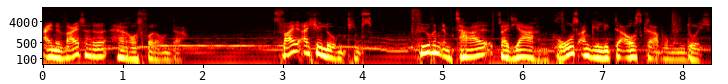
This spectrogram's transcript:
eine weitere Herausforderung dar. Zwei Archäologenteams führen im Tal seit Jahren groß angelegte Ausgrabungen durch.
